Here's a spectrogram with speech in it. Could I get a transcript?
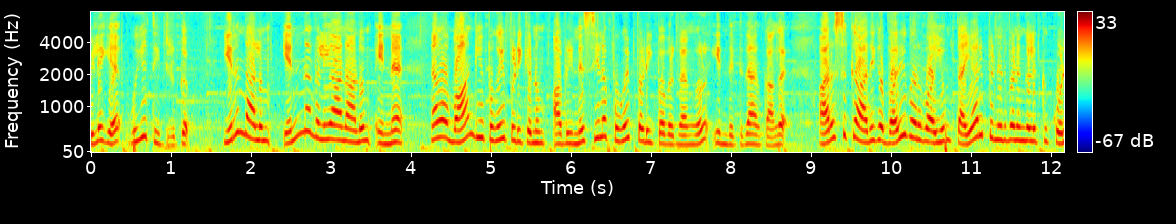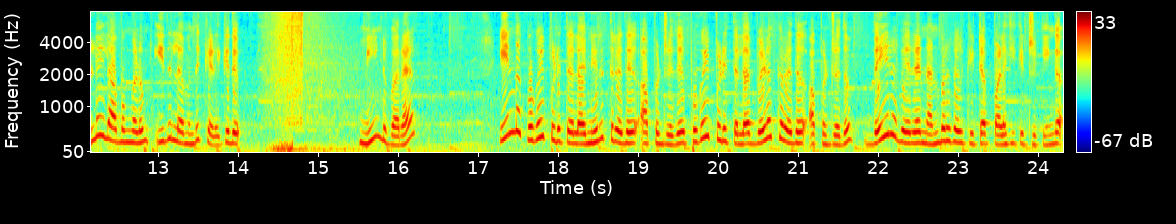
விலையை உயர்த்திட்டு இருக்கு. இருந்தாலும் என்ன விலையானாலும் என்ன நம்ம வாங்கி புகைப்பிடிக்கணும் அப்படின்னு சில புகைப்பிடிப்பவர்களும் இருந்துட்டு தான் இருக்காங்க. அரசுக்கு அதிக வரி வருவாயும் தயாரிப்பு நிறுவனங்களுக்கு கொள்ளை லாபங்களும் இதில் வந்து கிடைக்குது. மீண்டு வர இந்த புகைப்பிடித்தலை நிறுத்துறது அப்படின்றது புகைப்பிடித்தலை விளக்குறது அப்படின்றதும் வேறு வேறு நண்பர்கள் கிட்ட பழகிக்கிட்டு இருக்கீங்க.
